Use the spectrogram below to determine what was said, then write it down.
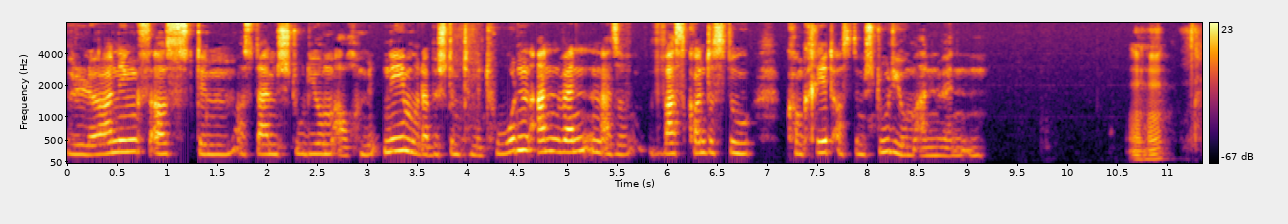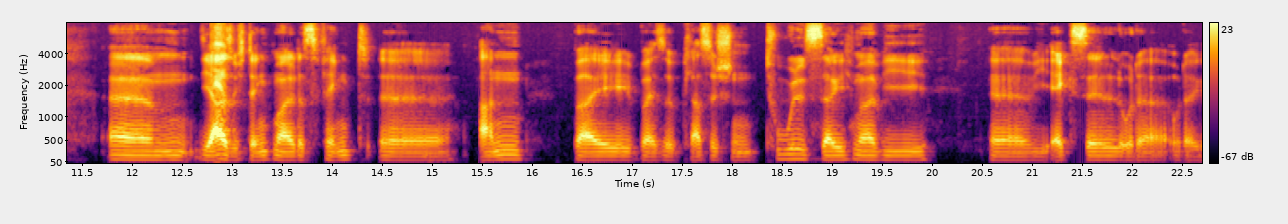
Learnings aus dem, aus deinem Studium auch mitnehmen oder bestimmte Methoden anwenden? Also was konntest du konkret aus dem Studium anwenden? Mhm. Ähm, ja, also ich denke mal, das fängt äh, an bei, bei so klassischen Tools, sage ich mal, wie, äh, wie Excel oder, oder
